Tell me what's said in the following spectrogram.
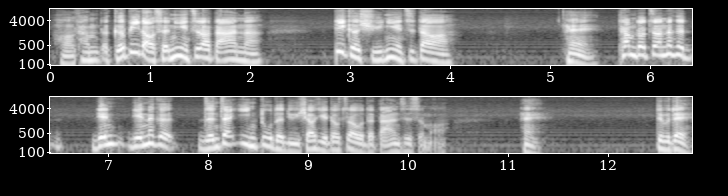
好，他们的隔壁老陈你也知道答案呐、蒂克许你也知道啊，嘿，他们都知道那个连连那个人在印度的吕小姐都知道我的答案是什么，嘿，对不对？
